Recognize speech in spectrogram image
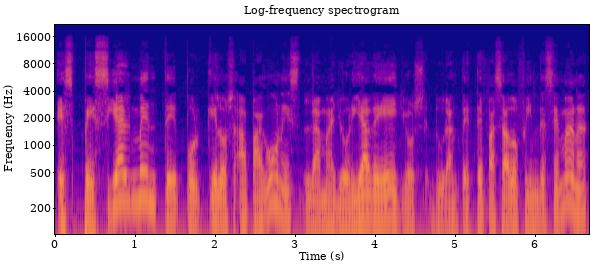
especialmente porque los apagones, la mayoría de ellos durante este pasado fin de semana,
